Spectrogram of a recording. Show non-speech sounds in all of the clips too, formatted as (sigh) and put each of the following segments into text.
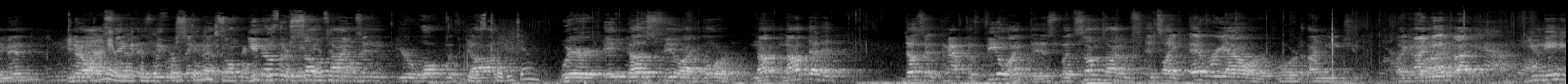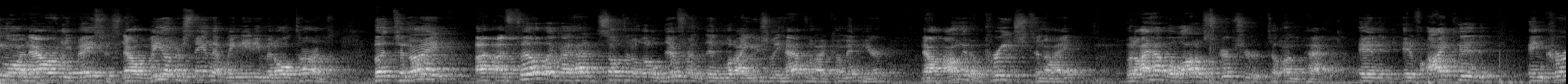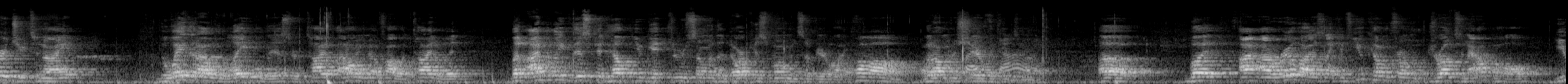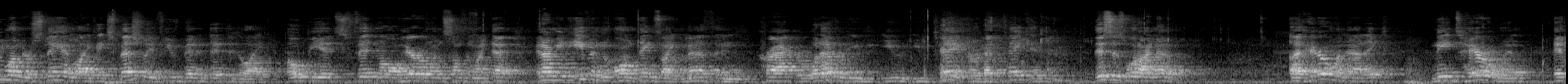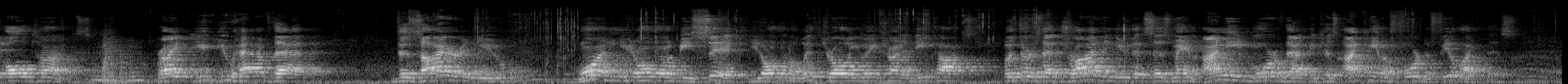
Amen. You know, I was thinking as we were singing that song. You know, there's sometimes in your walk with God where it does feel like Lord. Not not that it doesn't have to feel like this, but sometimes it's like every hour, Lord, I need you. Like I need, I, you need Him on an hourly basis. Now we understand that we need Him at all times, but tonight I, I felt like I had something a little different than what I usually have when I come in here. Now I'm going to preach tonight, but I have a lot of scripture to unpack. And if I could encourage you tonight, the way that I would label this or title, I don't even know if I would title it, but I believe this could help you get through some of the darkest moments of your life. Come on. What I'm going to share with you tonight. Uh, but I, I realize, like, if you come from drugs and alcohol, you understand, like, especially if you've been addicted to, like, opiates, fentanyl, heroin, something like that. And I mean, even on things like meth and crack or whatever you, you, you take or have taken, this is what I know. A heroin addict needs heroin at all times, mm-hmm. right? You, you have that desire in you. One, you don't want to be sick. You don't want to withdraw. You ain't trying to detox. But there's that drive in you that says, man, I need more of that because I can't afford to feel like this.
